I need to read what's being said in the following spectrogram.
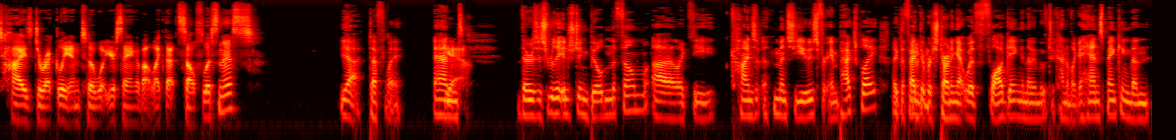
ties directly into what you're saying about like that selflessness Yeah, definitely. And yeah there's this really interesting build in the film, uh, like the kinds of implements used for impact play, like the fact that Mhm. we're starting out with flogging and then we move to kind of like a hand spanking, then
